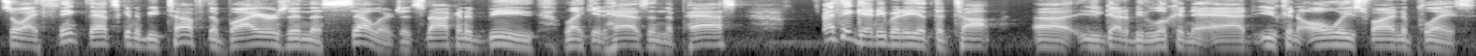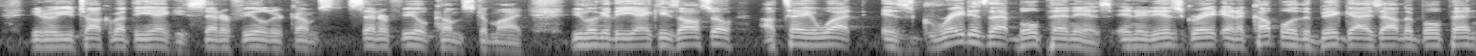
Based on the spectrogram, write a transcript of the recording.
So I think that's going to be tough. The buyers and the sellers. It's not going to be like it has in the past. I think anybody at the top uh, you got to be looking to add. You can always find a place. You know, you talk about the Yankees. Center fielder comes. Center field comes to mind. You look at the Yankees. Also, I'll tell you what. As great as that bullpen is, and it is great, and a couple of the big guys out in the bullpen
